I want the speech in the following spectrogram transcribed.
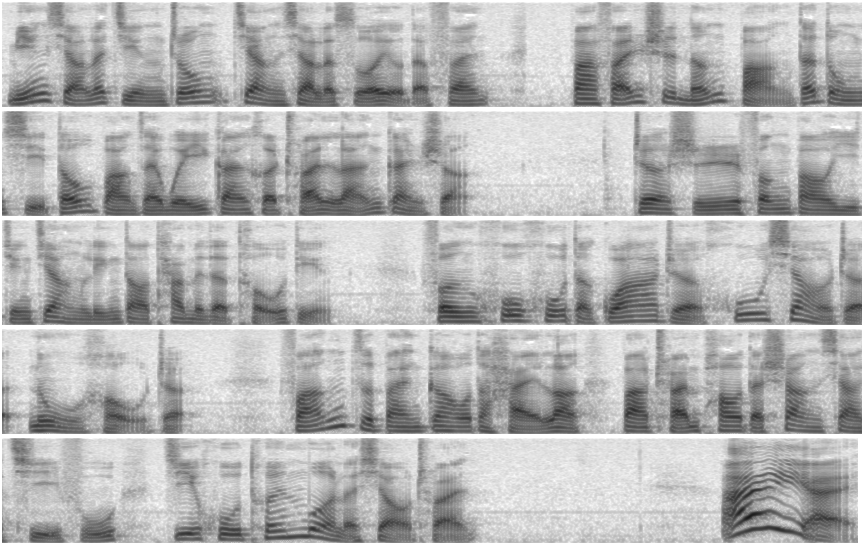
鸣响了警钟，降下了所有的帆，把凡是能绑的东西都绑在桅杆和船栏杆上。这时，风暴已经降临到他们的头顶，风呼呼地刮着，呼啸着，怒吼着。房子般高的海浪把船抛得上下起伏，几乎吞没了小船。哎呀！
